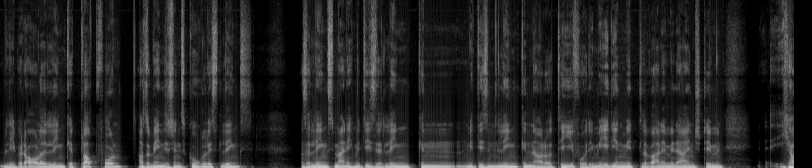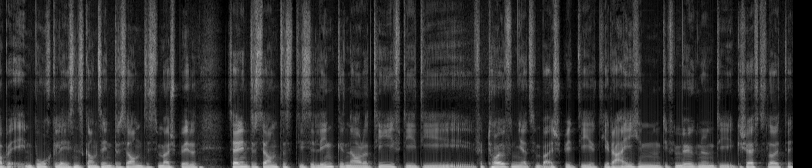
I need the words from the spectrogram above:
liberale, linke Plattform, also mindestens Google ist links. Also links meine ich mit dieser linken, mit diesem linken Narrativ, wo die Medien mittlerweile mit einstimmen ich habe im Buch gelesen, das ist ganz interessant. Das ist zum Beispiel sehr interessant, dass diese linke Narrativ, die, die verteufeln ja zum Beispiel die, die Reichen und die Vermögenden und die Geschäftsleute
